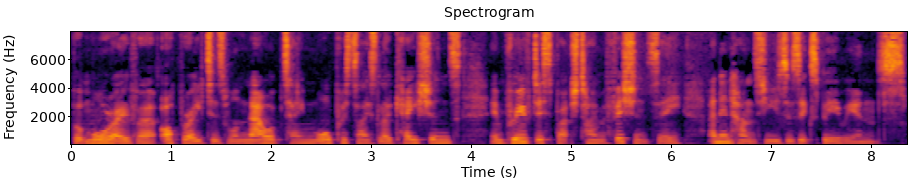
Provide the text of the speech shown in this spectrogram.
But moreover, operators will now obtain more precise locations, improve dispatch time efficiency, and enhance users' experience.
